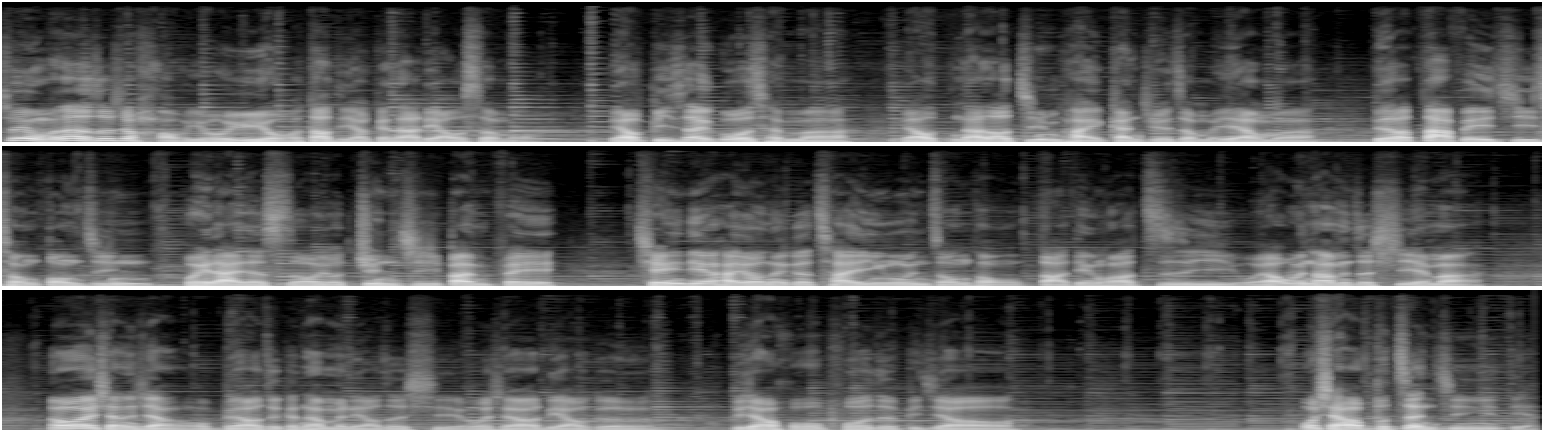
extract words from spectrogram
所以我们那个时候就好犹豫哦，我到底要跟他聊什么？聊比赛过程吗？聊拿到金牌感觉怎么样吗？比如说搭飞机从东京回来的时候有军机伴飞，前一天还有那个蔡英文总统打电话致意，我要问他们这些嘛？那我也想想，我不要再跟他们聊这些，我想要聊个比较活泼的，比较我想要不正经一点。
